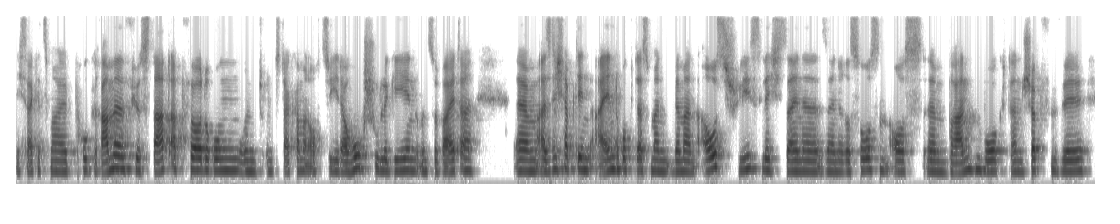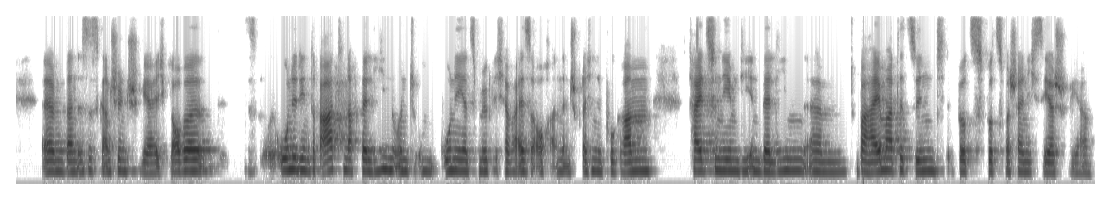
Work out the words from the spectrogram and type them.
ich sage jetzt mal, Programme für Start-up-Förderungen und, und da kann man auch zu jeder Hochschule gehen und so weiter. Ähm, also ich habe den Eindruck, dass man, wenn man ausschließlich seine, seine Ressourcen aus ähm, Brandenburg dann schöpfen will, ähm, dann ist es ganz schön schwer. Ich glaube, ohne den Draht nach Berlin und ohne jetzt möglicherweise auch an entsprechenden Programmen teilzunehmen, die in Berlin ähm, beheimatet sind, wird es wahrscheinlich sehr schwer.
